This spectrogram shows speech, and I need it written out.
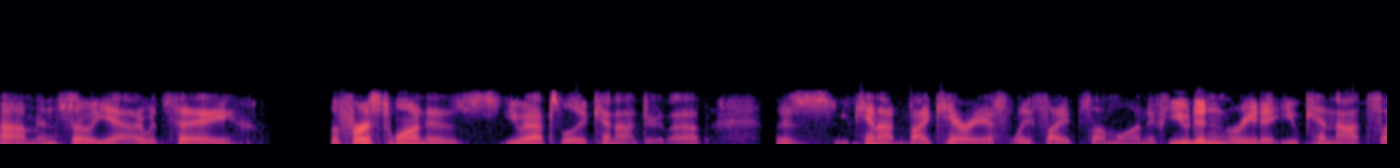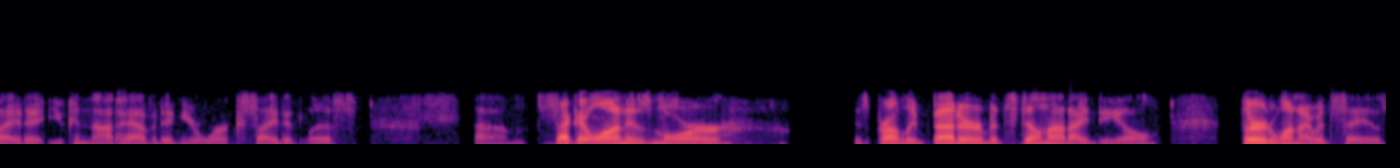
Um, and so, yeah, I would say the first one is you absolutely cannot do that. There's you cannot vicariously cite someone. If you didn't read it, you cannot cite it. You cannot have it in your work cited list. Um, second one is more is probably better, but still not ideal. Third one, I would say, is,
